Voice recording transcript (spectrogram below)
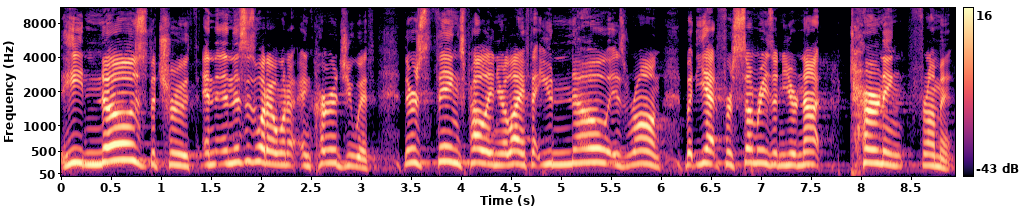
he knows the truth. And, and this is what I want to encourage you with. There's things probably in your life that you know is wrong, but yet for some reason you're not turning from it.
